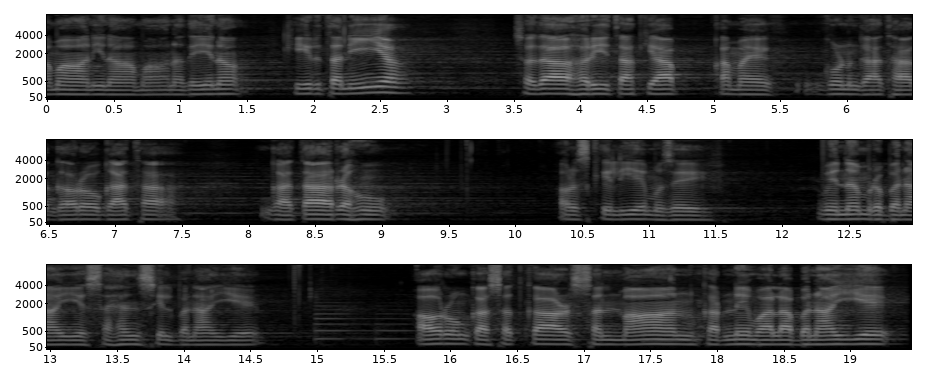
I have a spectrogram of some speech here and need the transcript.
अमानिना मानदेन कीर्तनीय। सदा हरिता क्या आपका मैं गुण गाथा, गौरव गाथा, गाता रहूँ। और उसके लिए मुझे विनम्र बनाइए, सहनशील बनाइए। औरों का सत्कार, सम्मान करने वाला बनाइए।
